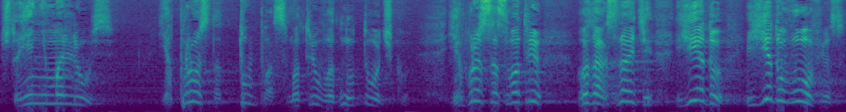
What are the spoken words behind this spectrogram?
что я не молюсь. Я просто тупо смотрю в одну точку. Я просто смотрю, вот так, знаете, еду, еду в офис,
